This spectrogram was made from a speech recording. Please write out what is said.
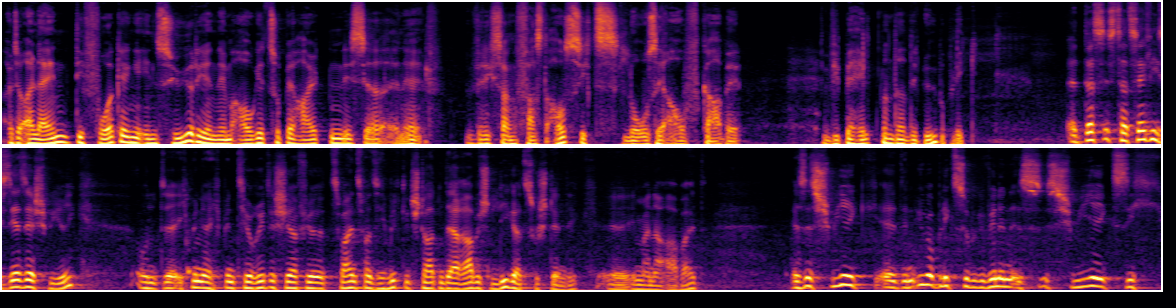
Also allein die Vorgänge in Syrien im Auge zu behalten, ist ja eine, würde ich sagen, fast aussichtslose Aufgabe. Wie behält man da den Überblick? Äh, das ist tatsächlich sehr, sehr schwierig. Und äh, ich, bin ja, ich bin theoretisch ja für 22 Mitgliedstaaten der Arabischen Liga zuständig äh, in meiner Arbeit. Es ist schwierig, den Überblick zu gewinnen. Es ist schwierig, sich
